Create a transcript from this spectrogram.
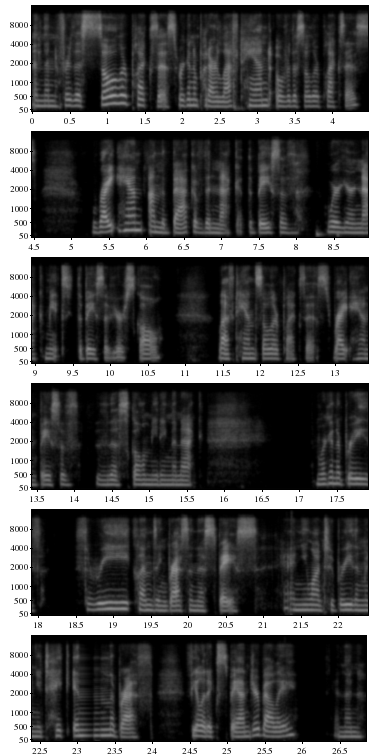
And then for the solar plexus, we're going to put our left hand over the solar plexus, right hand on the back of the neck at the base of where your neck meets the base of your skull. Left hand solar plexus, right hand base of the skull meeting the neck. And we're going to breathe three cleansing breaths in this space. And you want to breathe. And when you take in the breath, feel it expand your belly and then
